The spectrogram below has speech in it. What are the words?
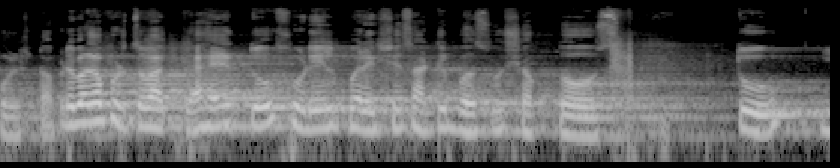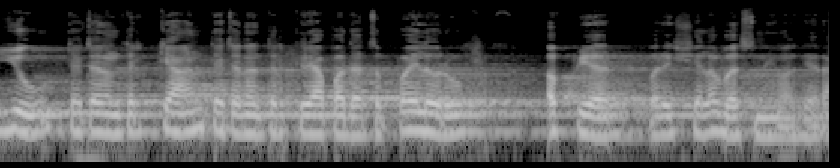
फुल स्टॉप पुढे बघा पुढचं वाक्य आहे तू पुढील परीक्षेसाठी बसू शकतोस. तू यू त्याच्यानंतर कॅन त्याच्यानंतर क्रियापदाचं पहिलं रूप अपियर परीक्षेला बसणे वगैरे.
